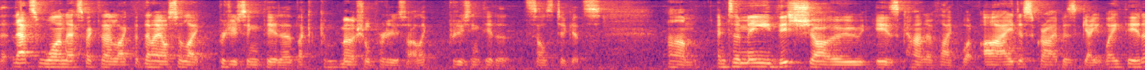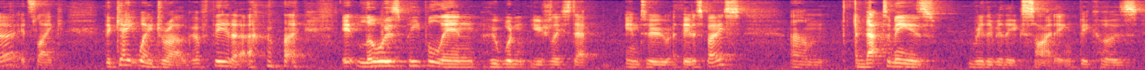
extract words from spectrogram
th- that's one aspect that I like. But then I also like producing theatre, like a commercial producer. I like producing theatre that sells tickets. Um, and to me, this show is kind of like what I describe as gateway theatre. It's like the gateway drug of theatre. It lures people in who wouldn't usually step into a theatre space. Um, and that to me is really, really exciting because,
